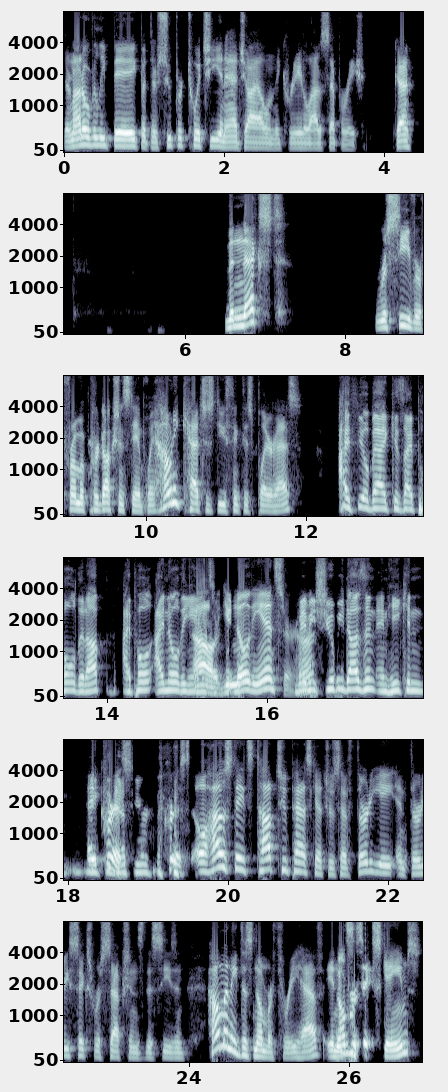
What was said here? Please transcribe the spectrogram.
They're not overly big, but they're super twitchy and agile, and they create a lot of separation. Okay. The next receiver from a production standpoint, how many catches do you think this player has? I feel bad because I pulled it up. I pulled. I know the oh, answer. Oh, you know the answer. huh? Maybe Shuby doesn't, and he can Hey, make the Chris. guess here. Chris, Ohio State's top two pass catchers have 38 and 36 receptions this season. How many does number three have in Number- six games?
